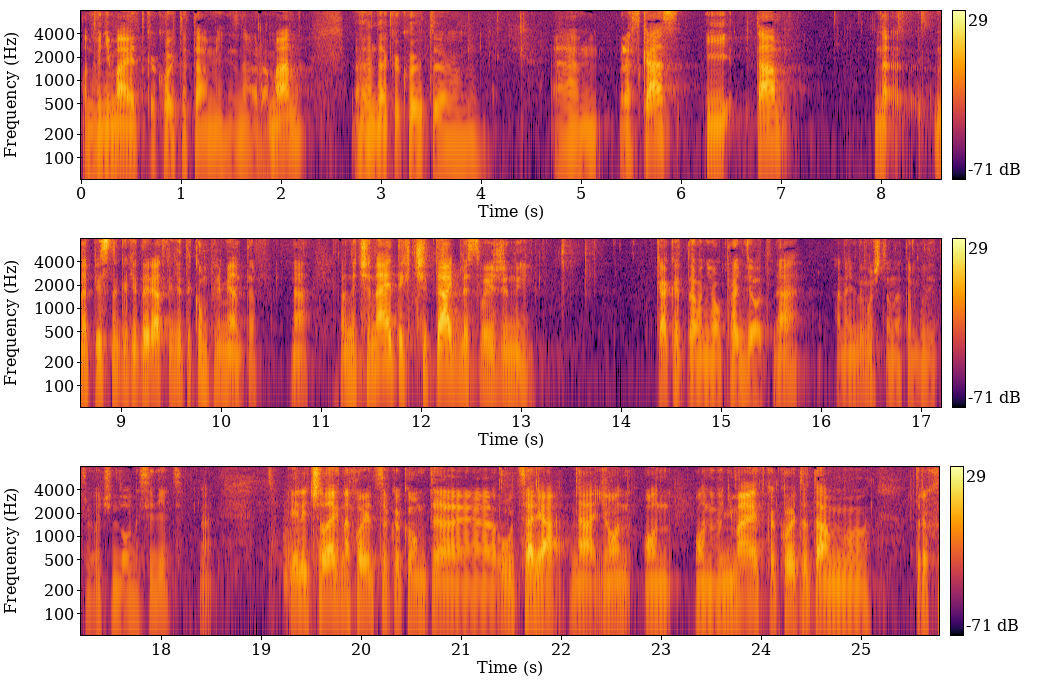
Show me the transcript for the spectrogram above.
он вынимает какой-то там, я не знаю, роман, э, да, какой-то э, рассказ, и там на, написано какие-то ряд каких-то комплиментов. Да? Он начинает их читать для своей жены. Как это у него пройдет, да? Она не думает, что она там будет очень долго сидеть. Да? Или человек находится в каком-то э, у царя, да, и он, он, он вынимает какой-то там трех,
